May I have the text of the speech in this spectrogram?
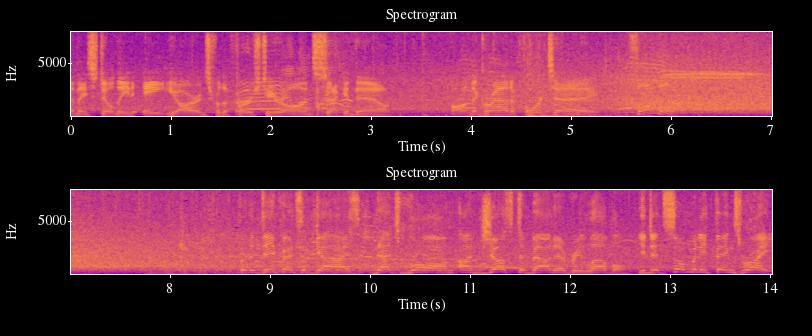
And they still need eight yards for the first here on second down. On the ground to Forte. Fumble. For the defensive guys, that's wrong on just about every level. You did so many things right.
